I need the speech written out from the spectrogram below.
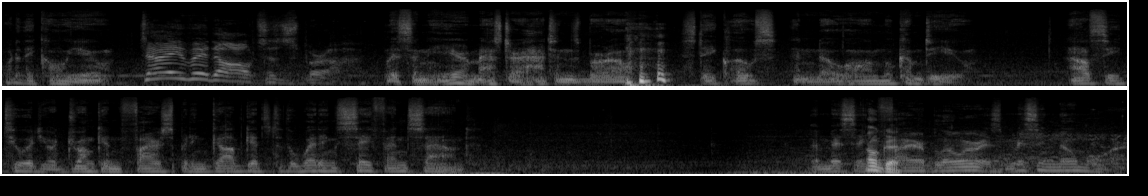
What do they call you? David Altonsborough. Listen here, Master Hattonsborough. Stay close, and no harm will come to you. I'll see to it your drunken, fire-spitting gob gets to the wedding safe and sound. The missing Oh, fire blower is missing no more.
